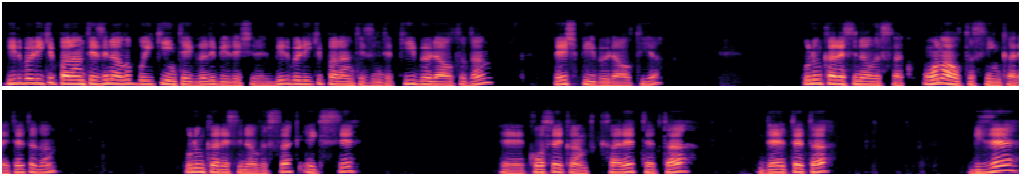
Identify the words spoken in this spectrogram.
1 bölü 2 parantezini alıp bu iki integrali birleştirelim. 1 bölü 2 parantezinde pi bölü 6'dan 5 pi bölü 6'ya bunun karesini alırsak 16 sin kare teta'dan bunun karesini alırsak eksi e, kosekant kare teta d teta bize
